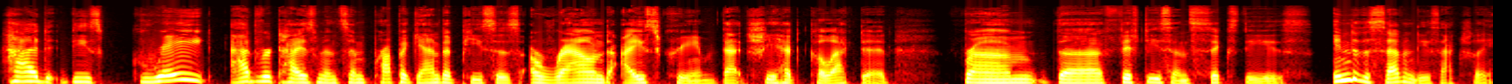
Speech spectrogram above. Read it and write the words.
had these great advertisements and propaganda pieces around ice cream that she had collected from the 50s and 60s into the 70s, actually.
